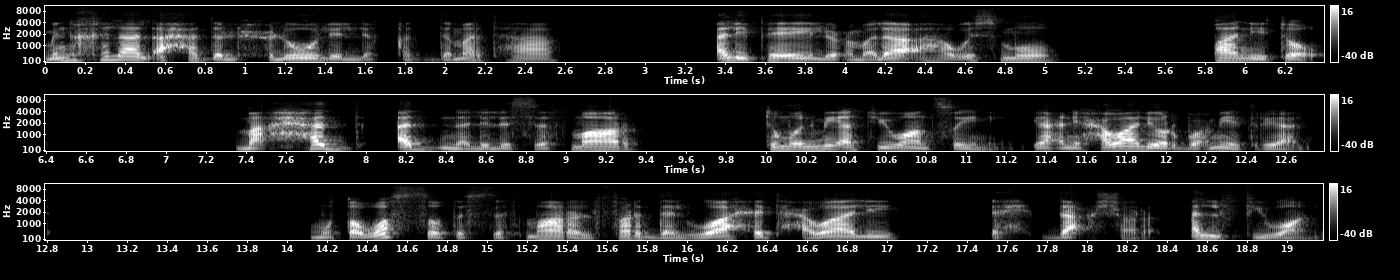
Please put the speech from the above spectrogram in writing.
من خلال أحد الحلول اللي قدمتها Alipay لعملائها واسمه بانيتو. مع حد أدنى للاستثمار 800 يوان صيني يعني حوالي 400 ريال. متوسط استثمار الفرد الواحد حوالي 11 ألف يوان.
